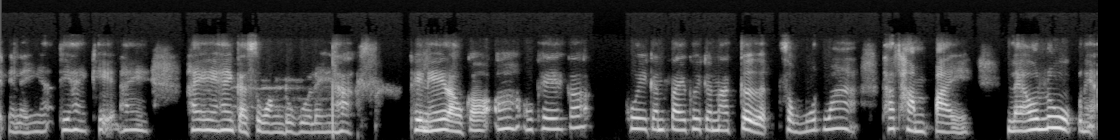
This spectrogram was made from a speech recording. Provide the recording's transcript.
ตอะไรเงี้ยที่ให้เขตให้ให้ให้กระทรวงดูอะไรเงี้ยค่ะ ทีนี้เราก็อ๋อโอเคก็คุยกันไปคุยกันมาเกิดสมมุติว่าถ้าทำไปแล้วลูกเนี่ย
